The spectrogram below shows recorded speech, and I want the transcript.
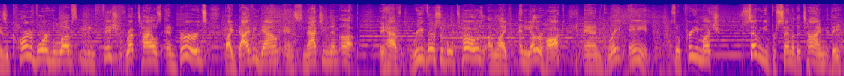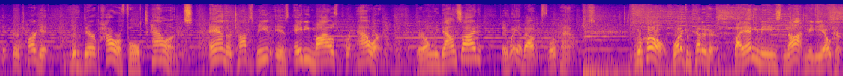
is a carnivore who loves eating fish, reptiles, and birds by diving down and snatching them up. They have reversible toes, unlike any other hawk, and great aim. So, pretty much 70% of the time, they hit their target with their powerful talons. And their top speed is 80 miles per hour. Their only downside, they weigh about 4 pounds. Whoa, what a competitor. By any means, not mediocre.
